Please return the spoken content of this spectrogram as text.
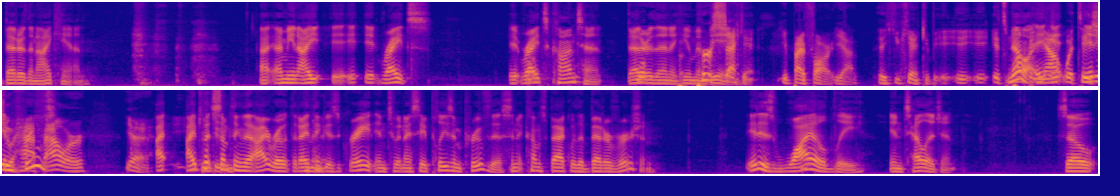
better than I can. I, I mean, I it, it, writes it writes content better well, than a human per being. second by far. Yeah, you can't. It, it's no, pumping out what takes you a half hour. Yeah, I, I put something that I wrote that I think is great into it, and I say, please improve this, and it comes back with a better version. It is wildly intelligent. So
